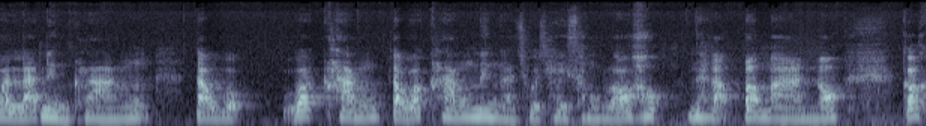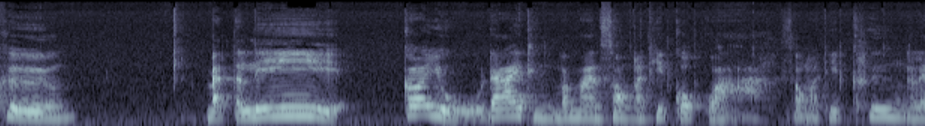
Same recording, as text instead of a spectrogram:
วันละ 1 ครั้ง แต่ว่าครั้งแต่ว่าครั้งหนึ่งอะโชว์ใช้ 2 รอบนะคะประมาณเนาะก็คือแบตเตอรี่ก็อยู่ได้ถึงประมาณ 2 อาทิตย์กว่าๆสองอาทิตย์ครึ่งอะไร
